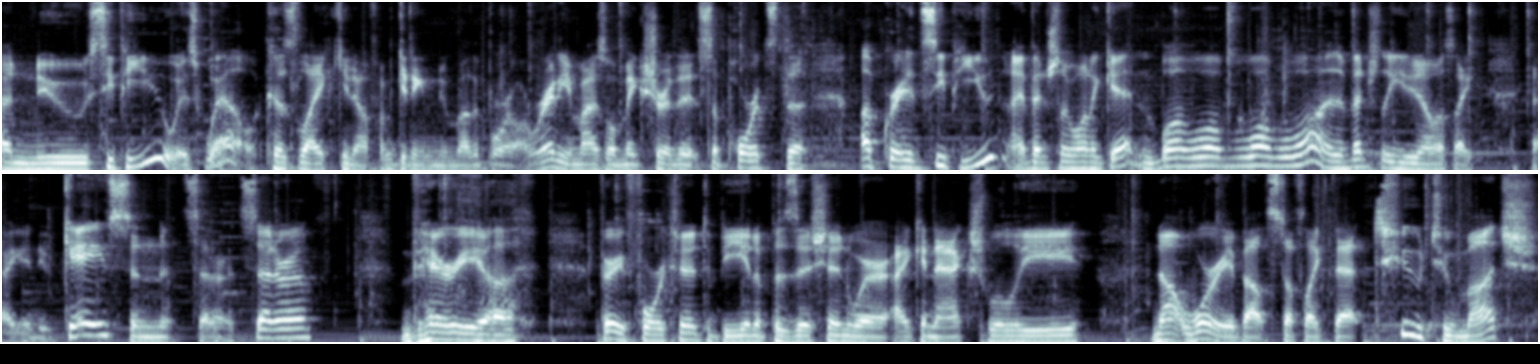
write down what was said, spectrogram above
a new CPU as well. Because, like, you know, if I'm getting a new motherboard already, I might as well make sure that it supports the upgraded CPU that I eventually want to get, and blah blah blah blah blah. And eventually, you know, it's like gotta get a new case and etc. etc. Very uh, very fortunate to be in a position where I can actually not worry about stuff like that too too much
